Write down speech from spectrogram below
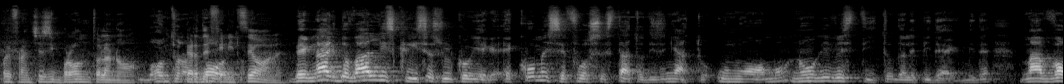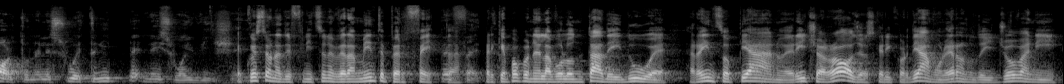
Poi i francesi brontolano, brontolano per molto. definizione. Bernardo Valli scrisse sul Corriere: È come se fosse stato disegnato un uomo non rivestito dall'epidermide, ma avvolto nelle sue trippe, nei suoi visceri. E questa è una definizione veramente perfetta, Perfetto. perché proprio nella volontà dei due, Renzo Piano e Richard Rogers, che ricordiamolo erano dei giovani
